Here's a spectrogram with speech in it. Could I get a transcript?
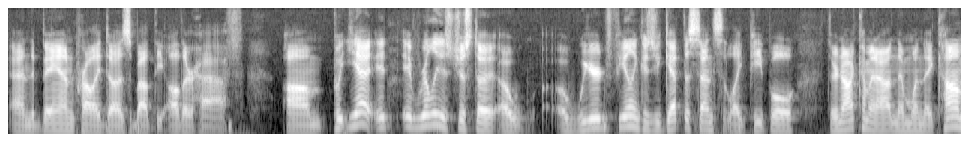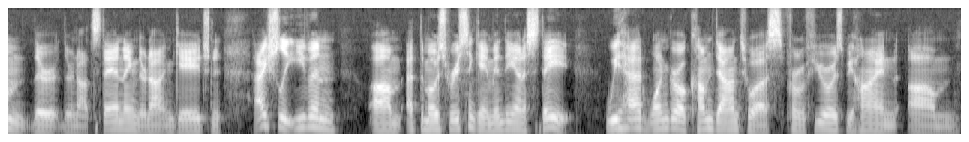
and the band probably does about the other half. Um, but yeah, it, it really is just a, a, a weird feeling because you get the sense that like people they're not coming out, and then when they come, they're they're not standing, they're not engaged. And actually, even um, at the most recent game, Indiana State, we had one girl come down to us from a few rows behind. Um,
